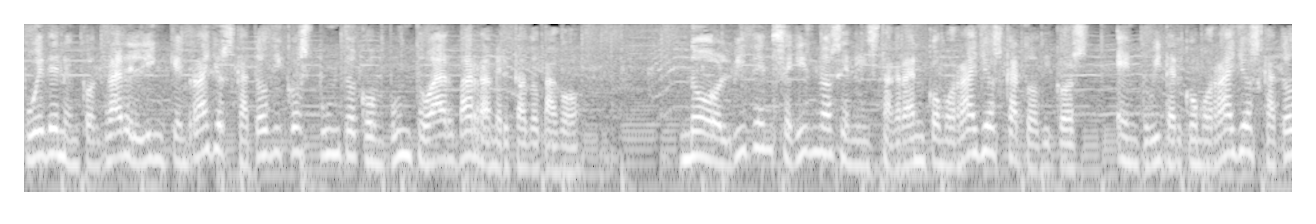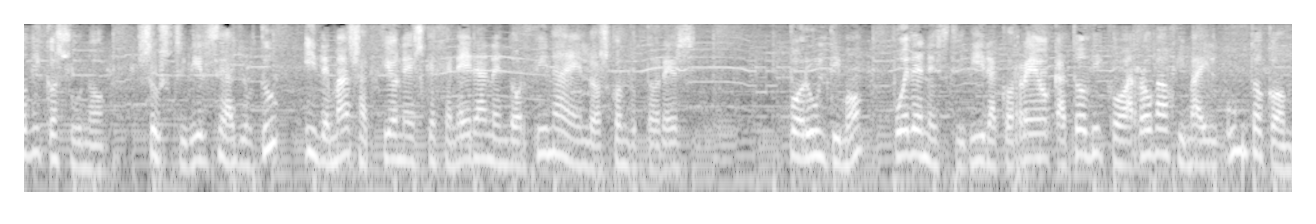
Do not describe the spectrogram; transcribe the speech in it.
Pueden encontrar el link en rayoscatódicos.com.ar barra Mercado Pago. No olviden seguirnos en Instagram como Rayos Catódicos, en Twitter como Rayos Catódicos 1, suscribirse a YouTube y demás acciones que generan endorfina en los conductores. Por último, pueden escribir a correo catódico arroba gmail.com.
